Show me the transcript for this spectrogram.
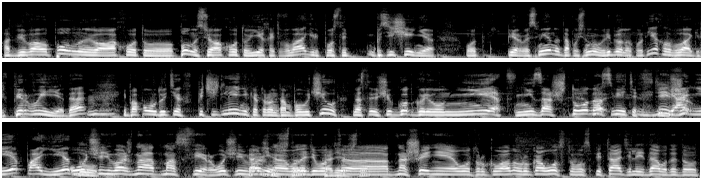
отбивало полную охоту, полностью охоту ехать в лагерь после посещения вот первой смены, допустим, ну, ребенок вот ехал в лагерь впервые, да, и по поводу тех впечатлений, которые он там получил, на следующий год говорил он, нет, ни за что на Ну, свете, здесь я не поеду. Очень важна атмосфера, очень Конечно, важны вот эти вот конечно. э, отношения от руковод- руководства, воспитателей, да, вот это вот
